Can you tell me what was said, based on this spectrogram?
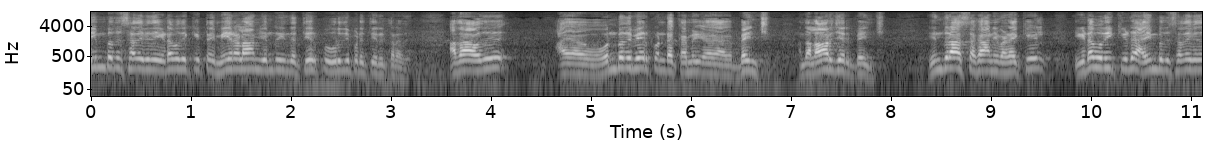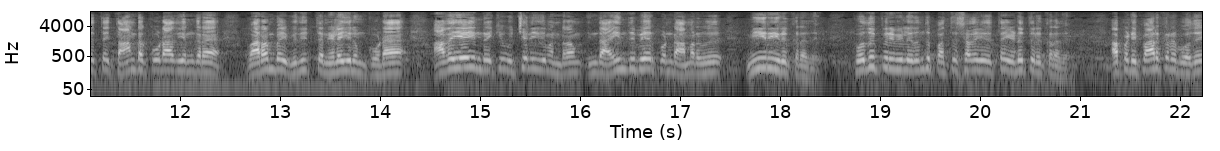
ஐம்பது சதவீத இடஒதுக்கீட்டை மீறலாம் என்று இந்த தீர்ப்பு உறுதிப்படுத்தி இருக்கிறது அதாவது ஒன்பது பேர் கொண்ட கமி பெஞ்ச் அந்த லார்ஜர் பெஞ்ச் இந்திரா சகானி வழக்கில் இடஒதுக்கீடு ஐம்பது சதவீதத்தை தாண்டக்கூடாது என்கிற வரம்பை விதித்த நிலையிலும் கூட அதையே இன்றைக்கு உச்சநீதிமன்றம் இந்த ஐந்து பேர் கொண்ட அமர்வு மீறி இருக்கிறது பொது பிரிவிலிருந்து பத்து சதவீதத்தை எடுத்திருக்கிறது. அப்படி பார்க்கிற போது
